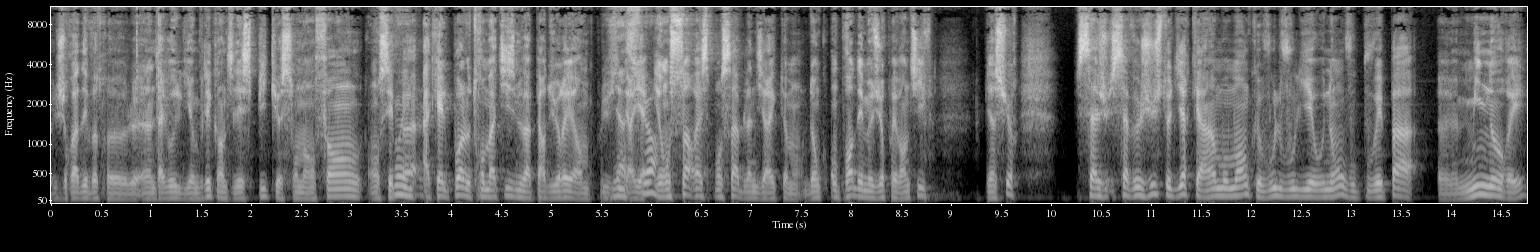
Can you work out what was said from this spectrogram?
je regardais votre l'interview de Guillaume Plé quand il explique que son enfant, on ne sait pas à quel point le traumatisme va perdurer en plus derrière. Et on se sent responsable indirectement. Donc on prend des mesures préventives, bien sûr ça, veut juste dire qu'à un moment, que vous le vouliez ou non, vous ne pouvez pas euh, minorer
